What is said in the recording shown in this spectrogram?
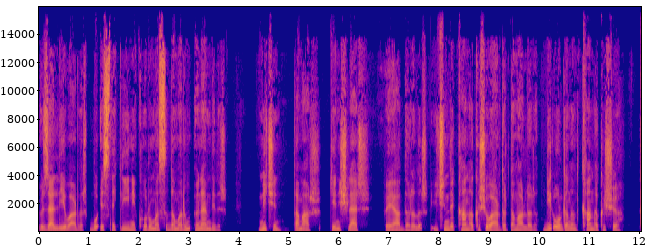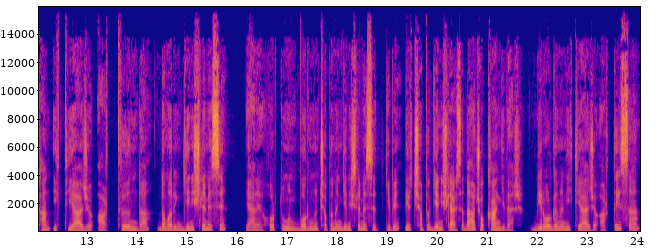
özelliği vardır. Bu esnekliğini koruması damarın önemlidir. Niçin damar genişler veya daralır? İçinde kan akışı vardır damarların. Bir organın kan akışı, kan ihtiyacı arttığında damarın genişlemesi yani hortumun borunun çapının genişlemesi gibi bir çapı genişlerse daha çok kan gider. Bir organın ihtiyacı arttıysa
